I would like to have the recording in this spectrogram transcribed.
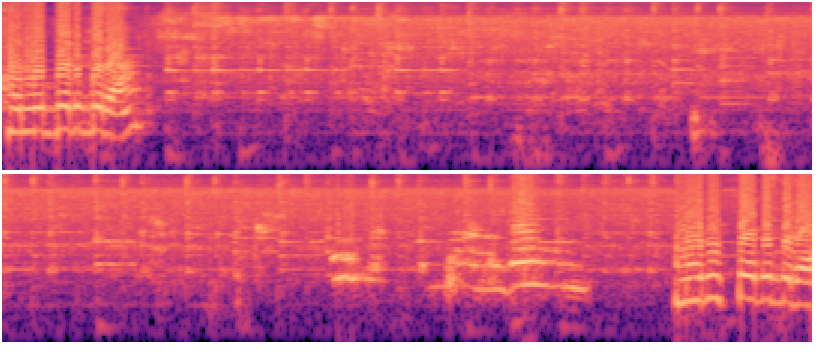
হলুদের গুঁড়া মরিচের গুঁড়া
